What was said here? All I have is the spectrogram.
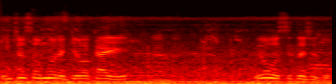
तुमच्यासमोर आहे किंवा काय आहे, व्यवस्थितच येतो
